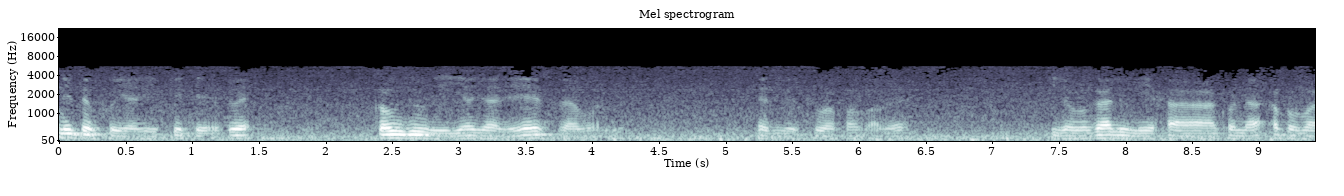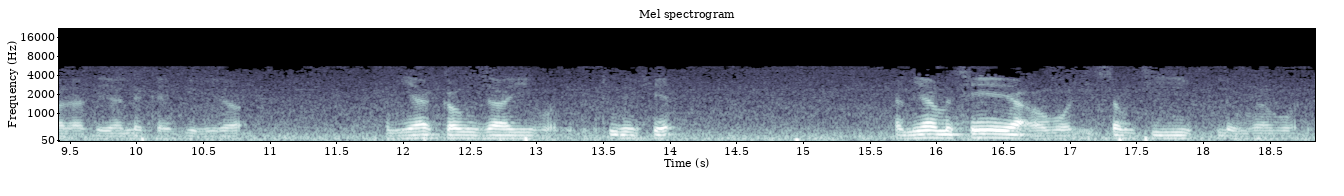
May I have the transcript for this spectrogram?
နှစ်သက်ဖွယ်ရာတွေဖြစ်တဲ့အတွက်ကောင်းကျိုးတွေရကြတယ်ဆိုတာပေါ့လေအဲဒီလိုဆိုပါပါပဲဒီလိုမကလူနေဟာခုနအပ္ပမဒတရားလက်ကင်ပြုပြီးတော့ အများကောင်းစားရေးပေါ့ဒီသူတွေဖြစ်အများမဆင်းရအောင်ပေါ့ဒီစောင့်ကြည့်လုပ်ငန်းပေါ့ဒီ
